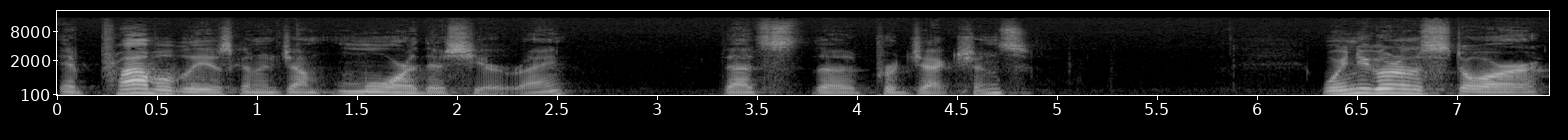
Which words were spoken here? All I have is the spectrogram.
It probably is going to jump more this year, right? That's the projections. When you go to the store,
